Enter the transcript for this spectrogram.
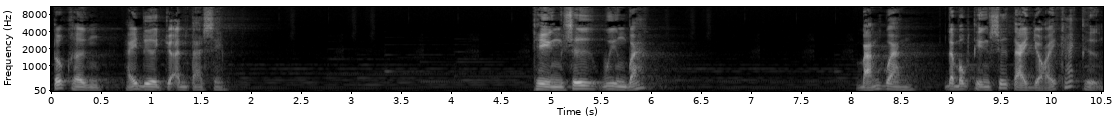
tốt hơn hãy đưa cho anh ta xem. Thiền sư Nguyên Bác Bản quan là một thiền sư tài giỏi khác thường,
